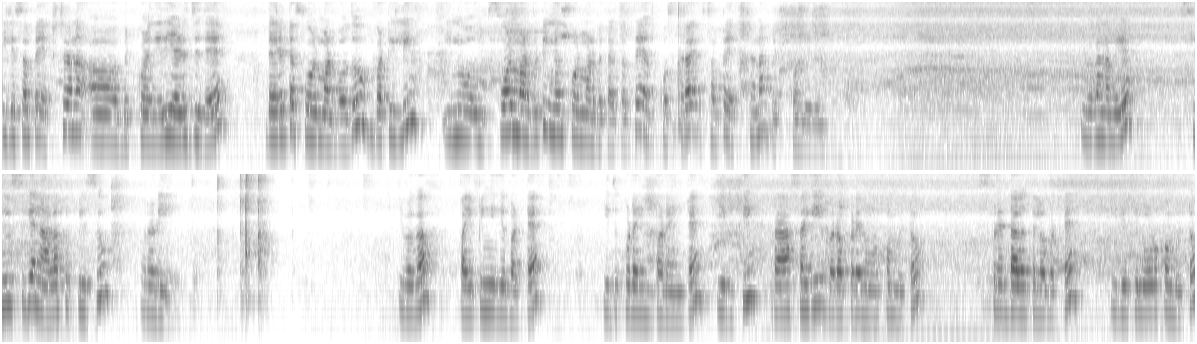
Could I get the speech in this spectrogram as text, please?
ಇಲ್ಲಿ ಸ್ವಲ್ಪ ಎಕ್ಸ್ಟ್ರಾನ ಬಿಟ್ಕೊಂಡಿದ್ದೀರಿ ಇದು ಎಡ್ಜಿದೆ ಡೈರೆಕ್ಟಾಗಿ ಫೋಲ್ಡ್ ಮಾಡ್ಬೋದು. ಬಟ್ ಇಲ್ಲಿ ಇನ್ನೂ ಫೋಲ್ಡ್ ಮಾಡಿಬಿಟ್ಟು ಇನ್ನೊಂದು ಫೋಲ್ಡ್ ಮಾಡಬೇಕಾಗತ್ತೆ. ಅದಕ್ಕೋಸ್ಕರ ಸ್ವಲ್ಪ ಎಕ್ಸ್ಟ್ರಾನ ಬಿಟ್ಕೊಂಡಿದ್ದೀನಿ. ಇವಾಗ ನಮಗೆ ಸ್ಲೀವ್ಸ್ಗೆ ನಾಲ್ಕು ಪೀಸು ರೆಡಿ ಆಯಿತು ಇವಾಗ ಪೈಪಿಂಗಿಗೆ ಬಟ್ಟೆ. ಇದು ಕೂಡ ಇಂಪಾರ್ಟೆಂಟೆ. ಈ ರೀತಿ ಕ್ರಾಸಾಗಿ ಬರೋ ಕಡೆ ನೋಡ್ಕೊಂಬಿಟ್ಟು ಸ್ಪ್ರೆಡ್ ಆಗುತ್ತಲ್ಲ ಬಟ್ಟೆ? ಈ ರೀತಿ ನೋಡ್ಕೊಂಬಿಟ್ಟು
